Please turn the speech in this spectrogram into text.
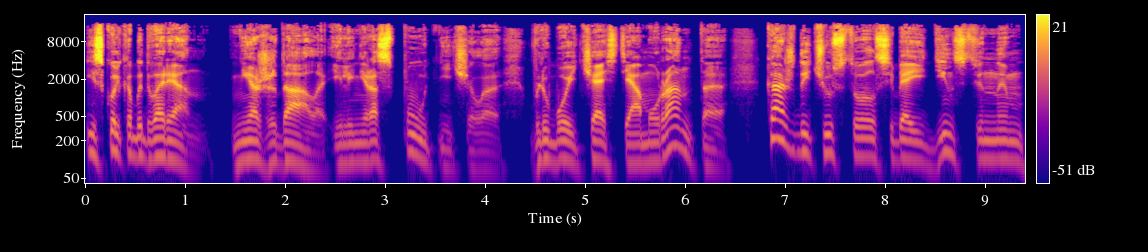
и сколько бы дворян не ожидала или не распутничала в любой части Амуранта, каждый чувствовал себя единственным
